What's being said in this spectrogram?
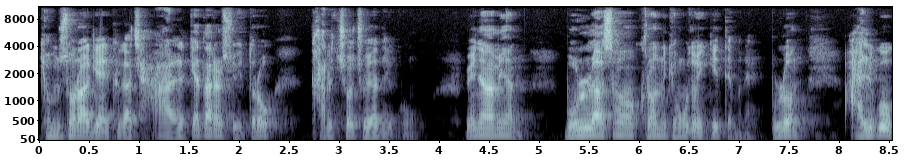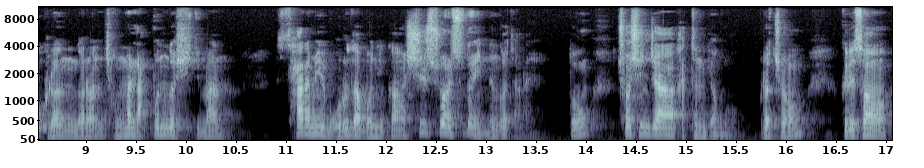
겸손하게 그가 잘 깨달을 수 있도록 가르쳐 줘야 되고 왜냐하면 몰라서 그런 경우도 있기 때문에 물론 알고 그런 거는 정말 나쁜 것이지만 사람이 모르다 보니까 실수할 수도 있는 거잖아요. 또 초신자 같은 경우 그렇죠. 그래서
